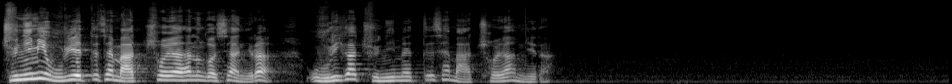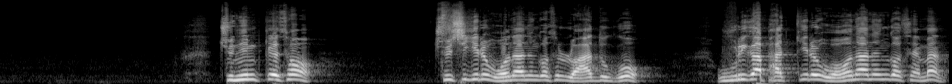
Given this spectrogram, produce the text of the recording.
주님이 우리의 뜻에 맞춰야 하는 것이 아니라 우리가 주님의 뜻에 맞춰야 합니다. 주님께서 주시기를 원하는 것을 놔두고 우리가 받기를 원하는 것에만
